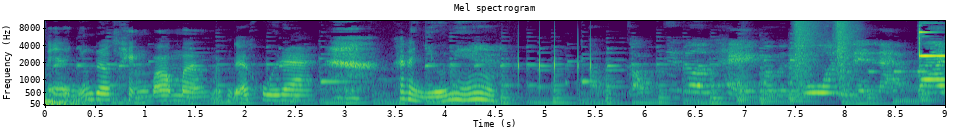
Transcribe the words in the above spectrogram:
Đây là những đơn hàng bom mà mình đã khui ra. Khá là nhiều nha. Tổng cộng cái đơn hàng mà mình mua thì này là 3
